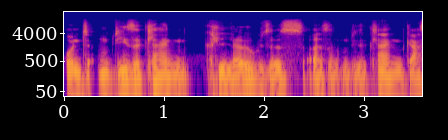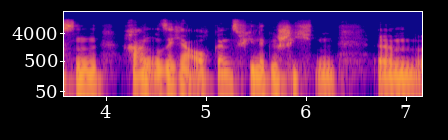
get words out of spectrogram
Und um diese kleinen Closes, also um diese kleinen Gassen, ranken sich ja auch ganz viele Geschichten. Ähm,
